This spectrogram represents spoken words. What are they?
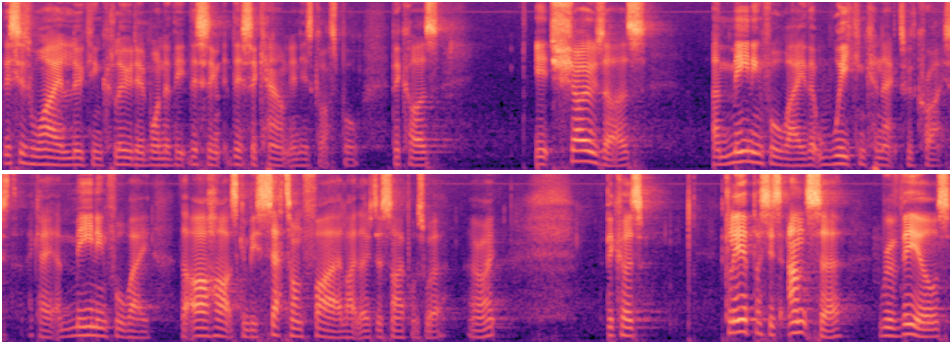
this is why Luke included one of the this this account in his gospel because it shows us a meaningful way that we can connect with Christ. Okay, a meaningful way that our hearts can be set on fire like those disciples were. All right, because Cleopas's answer reveals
